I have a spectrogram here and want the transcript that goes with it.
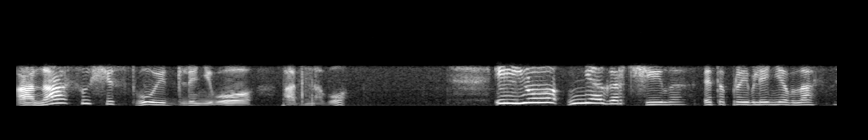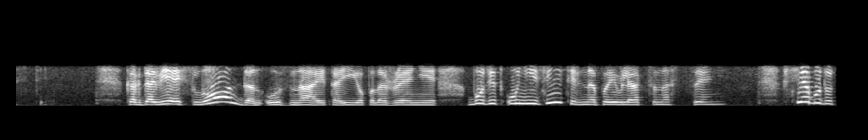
Она существует для него одного. Ее не огорчило это проявление властности. Когда весь Лондон узнает о ее положении, будет унизительно появляться на сцене. Все будут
